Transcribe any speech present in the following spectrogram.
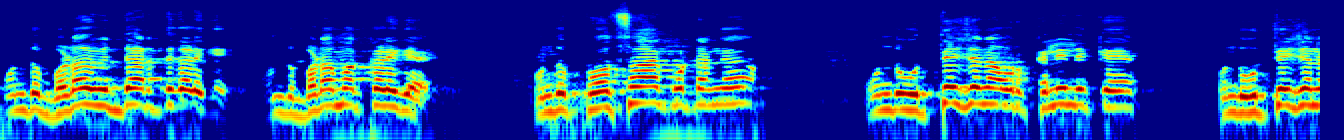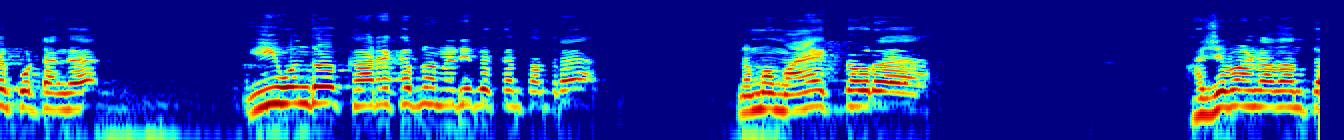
ಒಂದು ಬಡ ವಿದ್ಯಾರ್ಥಿಗಳಿಗೆ, ಒಂದು ಬಡ ಮಕ್ಕಳಿಗೆ ಒಂದು ಪ್ರೋತ್ಸಾಹ ಕೊಟ್ಟಂಗೆ, ಒಂದು ಉತ್ತೇಜನ ಅವ್ರು ಕಲೀಲಿಕ್ಕೆ, ಒಂದು ಉತ್ತೇಜನ ಕೊಟ್ಟಂಗೆ ಈ ಒಂದು ಕಾರ್ಯಕ್ರಮ ನಡಿಬೇಕಂತಂದ್ರೆ ನಮ್ಮ ಮಾಯಕ್ನವರ ಹಜಮಾನಾದಂಥ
